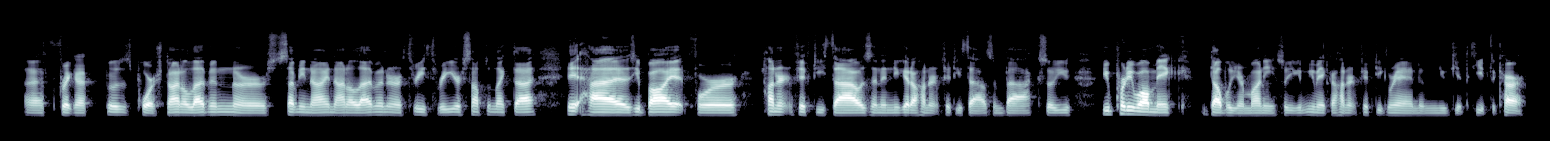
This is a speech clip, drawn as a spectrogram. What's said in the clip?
uh, frig, it was Porsche 911 or 79 911 or 33 or something like that. It has you buy it for 150,000 and you get 150,000 back. So you you pretty well make double your money. So you, you make 150 grand and you get to keep the car.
